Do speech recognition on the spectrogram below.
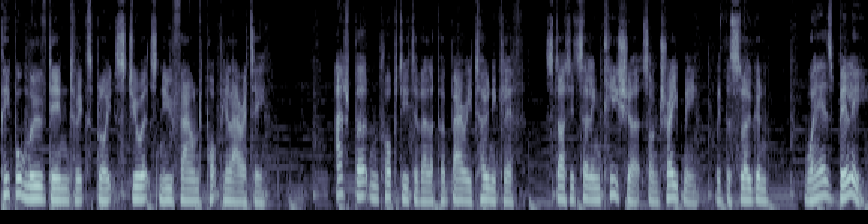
People moved in to exploit Stewart's newfound popularity. Ashburton property developer Barry Tunnicliffe started selling t shirts on TradeMe with the slogan, Where's Billy?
